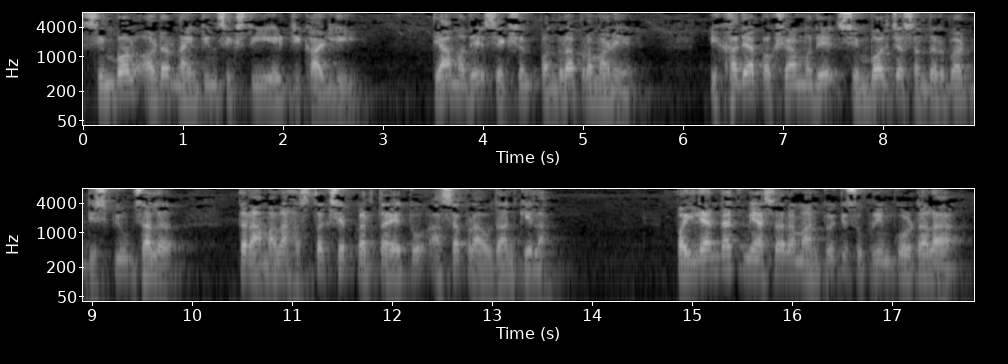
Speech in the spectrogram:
symbol order nineteen sixty eight जी काढली त्यामध्ये सेक्शन पंधराप्रमाणे एखाद्या पक्षामध्ये सिम्बॉलच्या संदर्भात डिस्प्यूट झालं तर आम्हाला हस्तक्षेप करता येतो असं प्रावधान केला. पहिल्यांदाच मी असं मानतोय की सुप्रीम कोर्टाला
